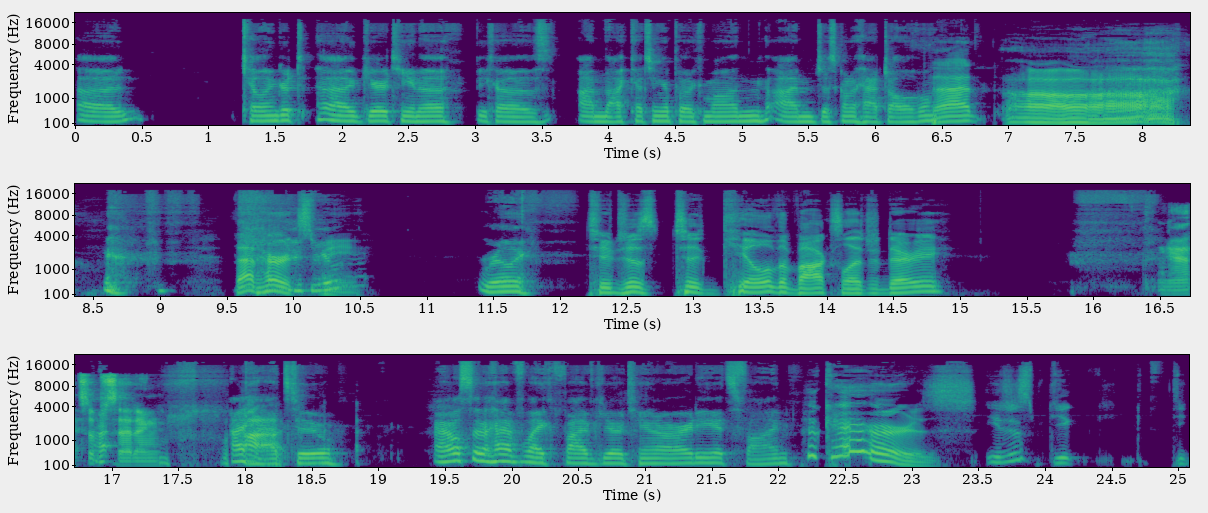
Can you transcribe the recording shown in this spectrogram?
uh, killing uh, Giratina because I'm not catching a Pokemon. I'm just going to hatch all of them. That uh, that hurts You- me. really? To just to kill the box legendary? Yeah, it's upsetting. I had to. I also have like five Giratina already. It's fine. Who cares? You just you, you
